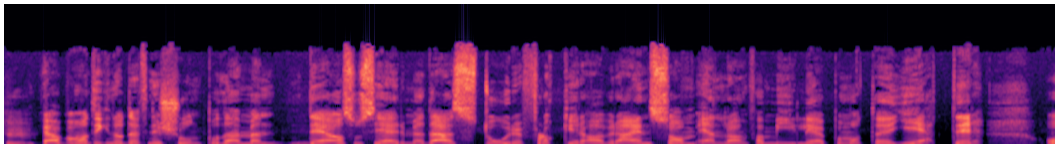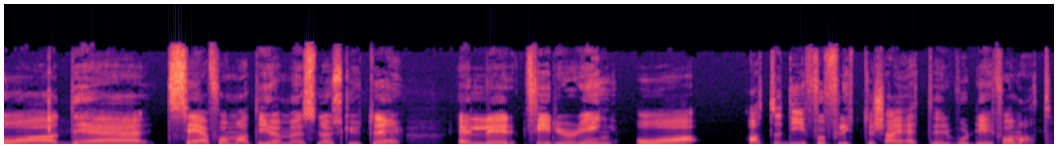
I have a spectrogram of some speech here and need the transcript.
Mm. Jeg har på en måte ikke noen definisjon på det, men det jeg assosierer med det, er store flokker av rein som en eller annen familie på en måte gjeter. Og det ser jeg for meg at de gjør med snøscooter eller firehjuling, og at de forflytter seg etter hvor de får mat.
